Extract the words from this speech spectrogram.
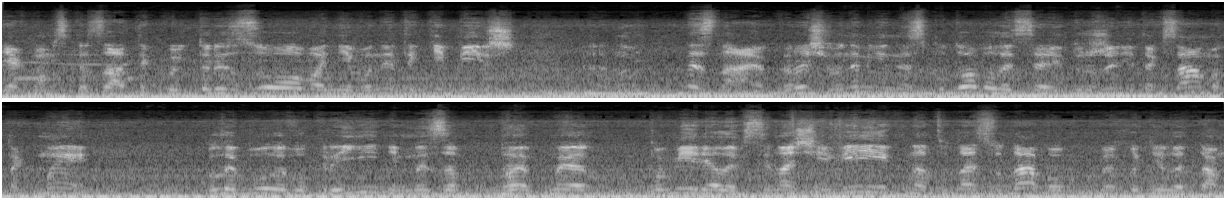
як вам сказати, культуризовані, вони такі більш, е, ну не знаю. Коротше, вони мені не сподобалися, і дружині так само. Так ми, коли були в Україні, ми ми, поміряли всі наші вікна туди-сюди, бо ми хотіли там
